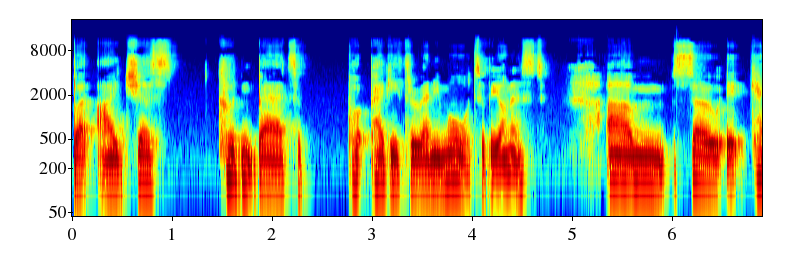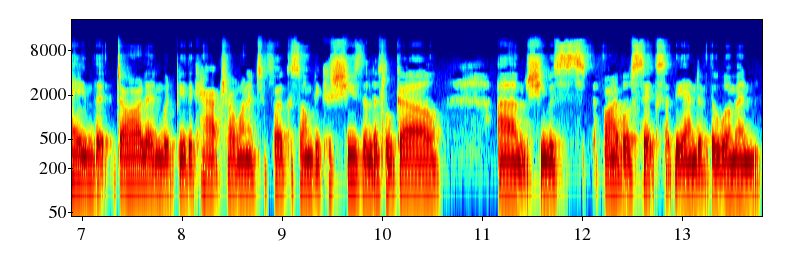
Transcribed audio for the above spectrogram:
but I just couldn't bear to put Peggy through any more, to be honest. Um, so it came that Darlin would be the character I wanted to focus on because she's a little girl. Um, she was five or six at the end of The Woman.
